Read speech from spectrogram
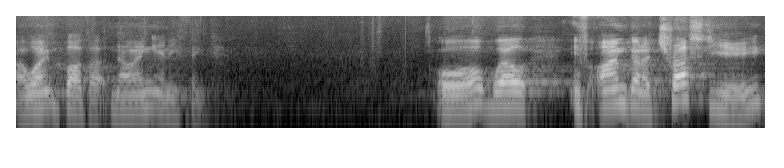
I won't bother knowing anything. Or, well, if I'm going to trust you,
